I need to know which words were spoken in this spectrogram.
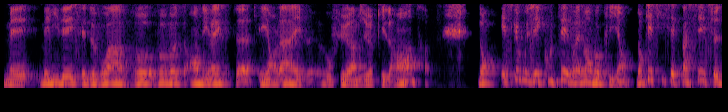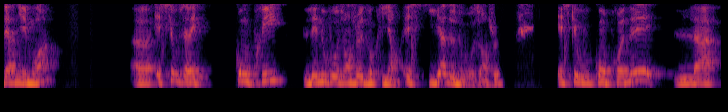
Mais, mais l'idée, c'est de voir vos, vos, votes en direct et en live au fur et à mesure qu'ils rentrent. Donc, est-ce que vous écoutez vraiment vos clients? Donc, qu'est-ce qui s'est passé ce dernier mois? Euh, Est-ce que vous avez compris les nouveaux enjeux de vos clients? Est-ce qu'il y a de nouveaux enjeux? Est-ce que vous comprenez la,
